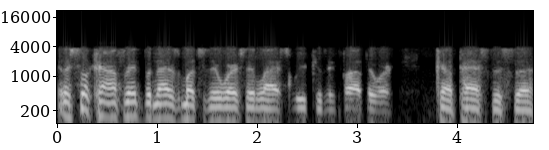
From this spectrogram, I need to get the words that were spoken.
they're still confident, but not as much as they were, say, last week because they thought they were kind of past this uh,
